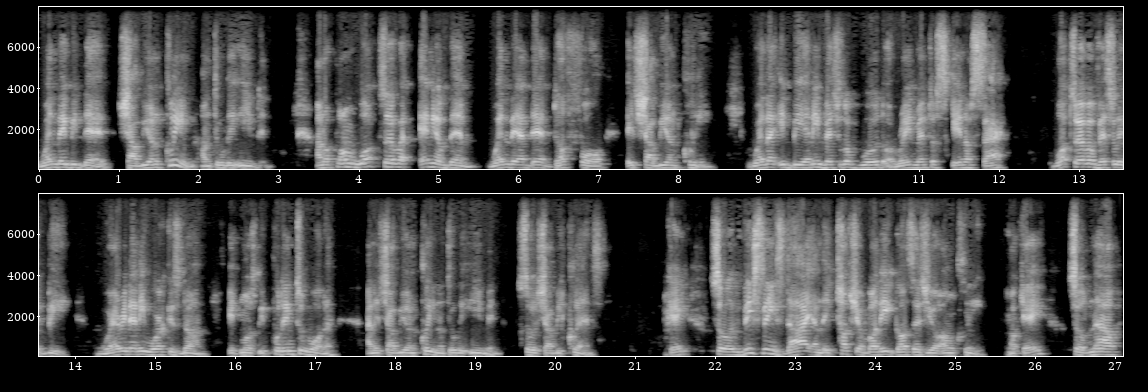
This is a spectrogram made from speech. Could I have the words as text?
when they be dead shall be unclean until the evening. And upon whatsoever any of them when they are dead doth fall, it shall be unclean. Whether it be any vessel of wood or raiment or skin or sack, whatsoever vessel it be, wherein any work is done, it must be put into water, and it shall be unclean until the evening, so it shall be cleansed. Okay, so if these things die and they touch your body, God says you're unclean. Okay, so now,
